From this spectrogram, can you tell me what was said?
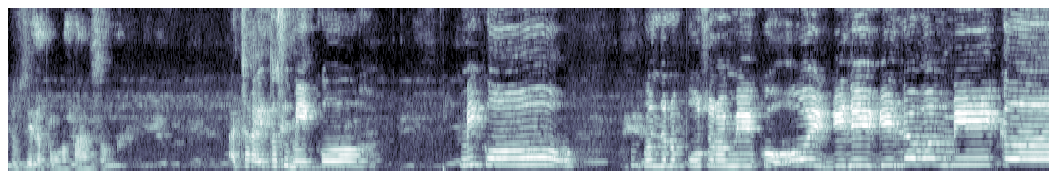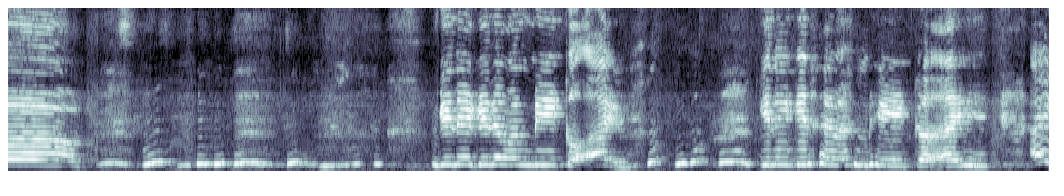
Doon sila pumapasok. At saka ito si Miko. Miko! Ang ganda ng puso ng Miko. Oy, giniginaw ang Miko! Giniginaw ang Miko, ay! Giniginaw ang Miko, ay! Ay!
